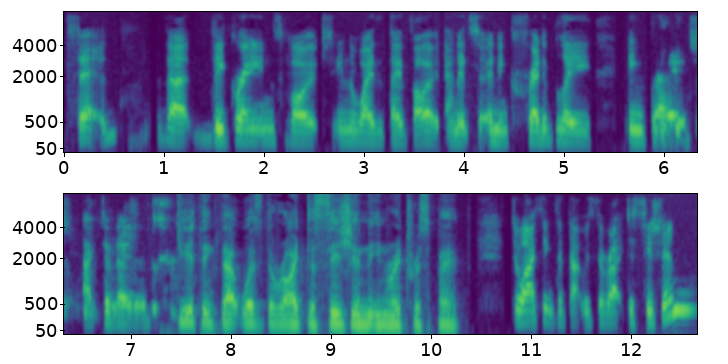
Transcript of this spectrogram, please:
said, that the Greens vote in the way that they vote, and it's an incredibly engaged, activated. Do you think that was the right decision in retrospect? Do I think that that was the right decision?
